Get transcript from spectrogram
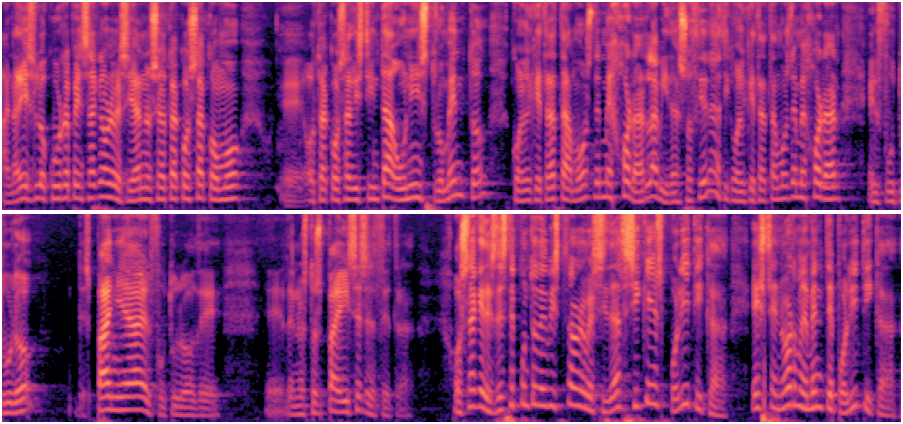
A nadie se le ocurre pensar que la universidad no sea otra cosa como eh, otra cosa distinta a un instrumento con el que tratamos de mejorar la vida en sociedad y con el que tratamos de mejorar el futuro de España, el futuro de, eh, de nuestros países, etcétera. O sea que desde este punto de vista la universidad sí que es política, es enormemente política,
